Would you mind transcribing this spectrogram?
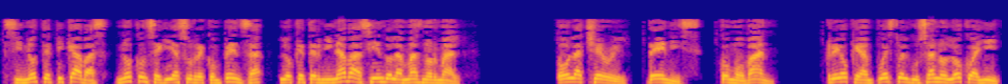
Si no te picabas, no conseguía su recompensa, lo que terminaba haciéndola más normal. Hola Cheryl, Dennis, ¿cómo van? Creo que han puesto el gusano loco allí.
